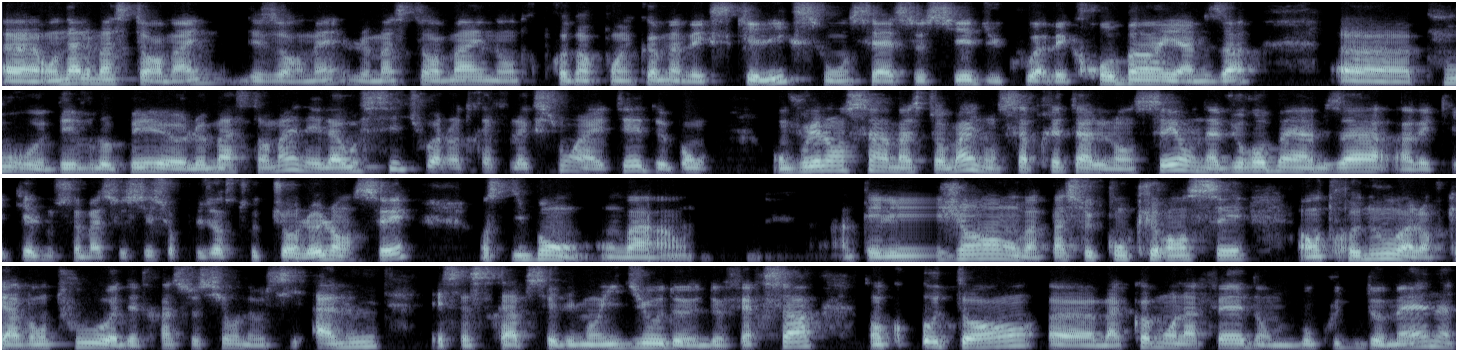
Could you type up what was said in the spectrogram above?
Euh, on a le mastermind désormais, le mastermind entrepreneur.com avec Scalix où on s'est associé du coup avec Robin et Hamza euh, pour développer euh, le mastermind. Et là aussi, tu vois, notre réflexion a été de bon, on voulait lancer un mastermind, on s'apprêtait à le lancer, on a vu Robin et Hamza avec lesquels nous sommes associés sur plusieurs structures le lancer. On se dit bon, on va intelligent, on va pas se concurrencer entre nous, alors qu'avant tout, euh, d'être associé, on est aussi amis, et ça serait absolument idiot de, de faire ça. Donc autant, euh, bah, comme on l'a fait dans beaucoup de domaines,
